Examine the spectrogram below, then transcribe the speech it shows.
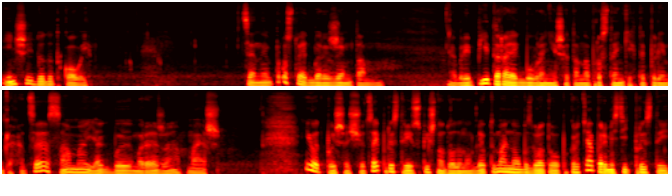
інший додатковий. Це не просто якби режим там репітера, як був раніше там на простеньких типелінках, а це саме якби мережа Mesh. І от пише, що цей пристрій успішно додано. Для оптимального безбратового покриття перемістіть пристрій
